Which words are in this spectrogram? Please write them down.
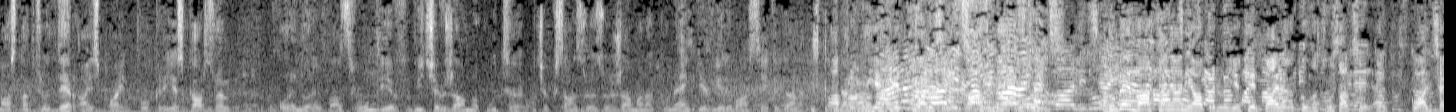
մասնակցությունը դեռ այս պայն փոքր է, ես կարծում եմ օրենօր է բացվում եւ միջև ժամը 8-ը, միջև 20:00 ժամանակ ունենք եւ Երևանցիները կգան Իսկ ապրելու եւ երբ կոալիցիա կազմեք, Ռուբեն Վարդանյանի ապրելու եւ երբ կոալիցիա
